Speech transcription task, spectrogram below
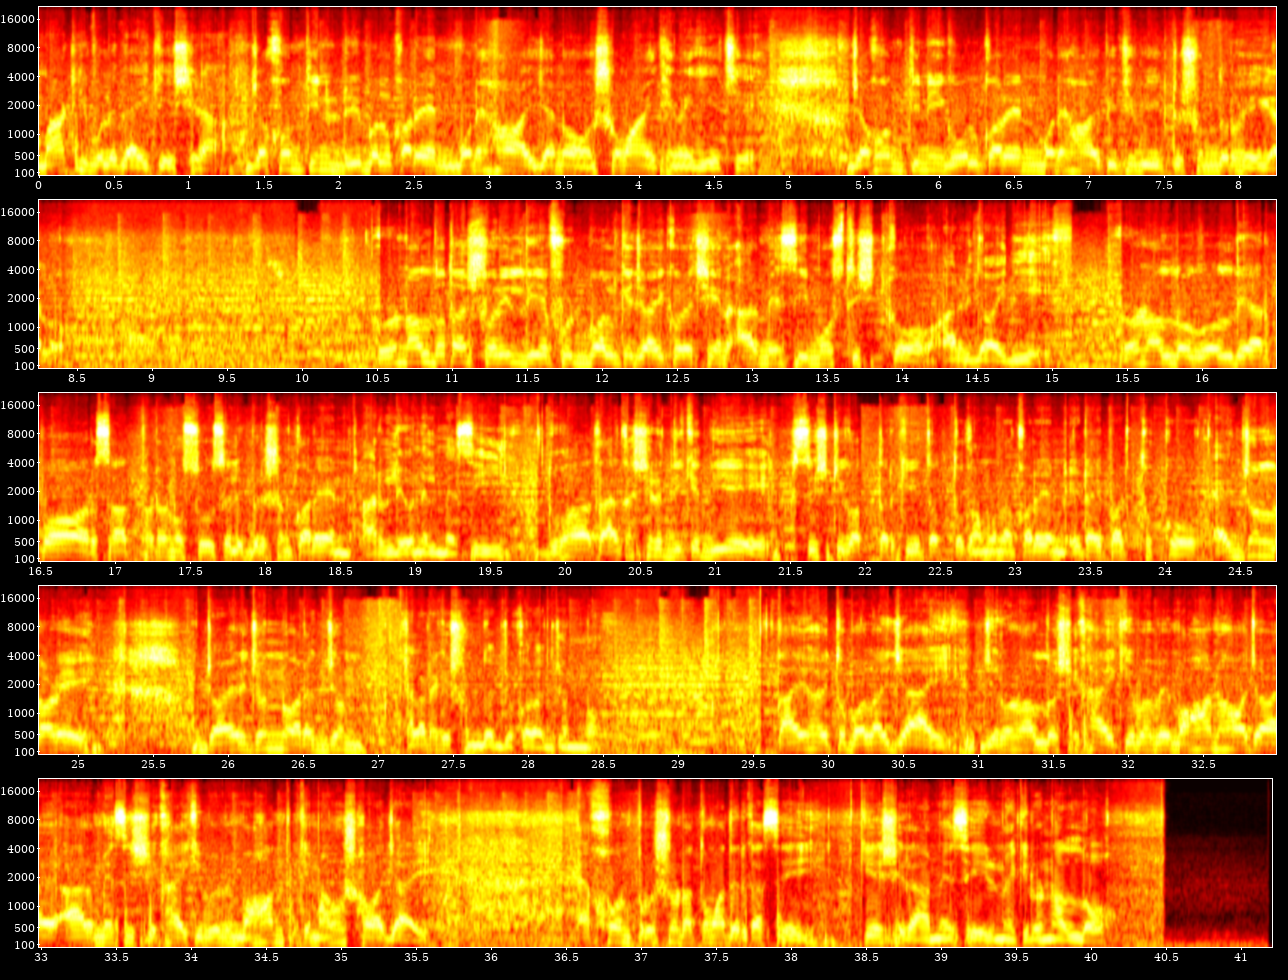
মাঠই বলে দেয় কে সেরা। যখন তিনি ড্রিবল করেন, মনে হয় যেন সময় থেমে গিয়েছে। যখন তিনি গোল করেন, মনে হয় পৃথিবী একটু সুন্দর হয়ে গেল। রোনালদো তার শরীর দিয়ে ফুটবলকে জয় করেছেন আর মেসি মস্তিষ্ক আর হৃদয় দিয়ে। রোনালদো গোল দেওয়ার পর সাত ফাটানো শো সেলিব্রেশন করেন আর লিওনেল মেসি। দুহাত আকাশের দিকে দিয়ে সৃষ্টিকর্তার কৃতত্ব কামনা করেন, এটাই পার্থক্য। একজন লড়ে জয়ের জন্য আর একজন খেলাটাকে সৌন্দর্য করার জন্য। তাই হয়তো বলাই যায় যে রোনালদো শেখায় কীভাবে মহান হওয়া যায় আর মেসি শেখায় কীভাবে মহান থেকে মানুষ হওয়া যায়। এখন প্রশ্নটা তোমাদের কাছেই। কে সেরা মেসির নাকি রোনালদো?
